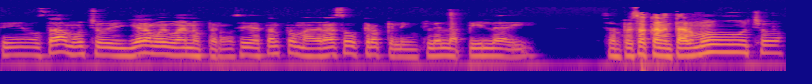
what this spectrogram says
Sí, me gustaba mucho y era muy bueno, pero sí, de tanto madrazo creo que le inflé la pila y se empezó a calentar mucho,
